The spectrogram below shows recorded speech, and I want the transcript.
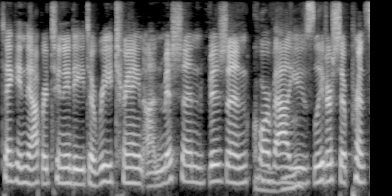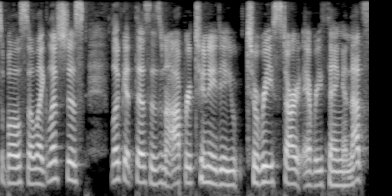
taking the opportunity to retrain on mission, vision, core mm-hmm. values, leadership principles. So, like, let's just look at this as an opportunity to restart everything. And that's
